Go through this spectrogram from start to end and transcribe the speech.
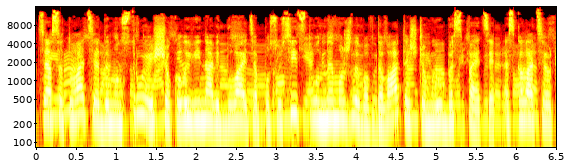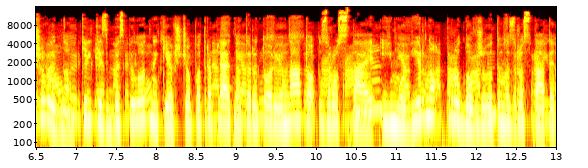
Ця ситуація демонструє, що коли війна відбувається по сусідству, неможливо вдавати, що ми у безпеці. Ескалація очевидна. Кількість безпілотників, що потрапляють на територію НАТО, зростає і ймовірно продовжуватиме зростати.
